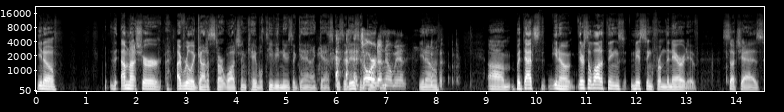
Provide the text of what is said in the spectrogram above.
you know I'm not sure. I really got to start watching cable TV news again, I guess, because it is. it's important, hard, I know, man. You know, Um, but that's, you know, there's a lot of things missing from the narrative, such as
